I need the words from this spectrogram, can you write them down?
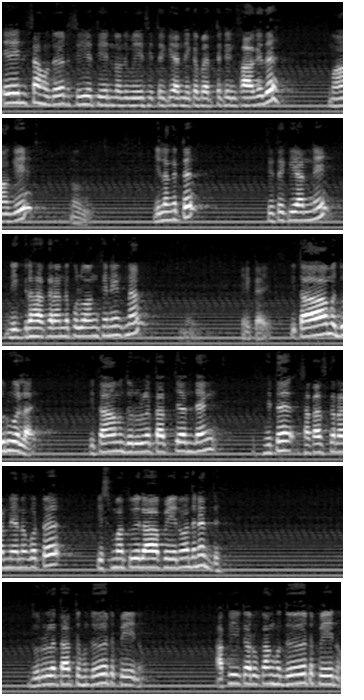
ඒ නිසා හොඳට සිහ තියෙන් නොන මේ සිත කියන්න එක පැත්තකින් කාගෙද මාගේ නොවී. ඊළඟට සිත කියන්නේ නිග්‍රහ කරන්න පුළුවන් කෙනෙක් නම් ඒකයි. ඉතාම දුරුවලයි. ඉතාම දුරුල තත්ත්වයන් දැන් හිත සකස් කරන්න යනකොට ඉස්මතු වෙලා පේනවද නැද්ද. දුරල තත්ත හොඳට පේනො. අකීකරුකං හොඳට පේනො.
